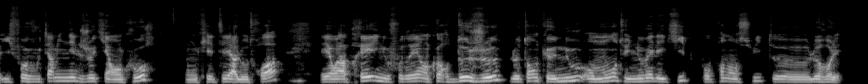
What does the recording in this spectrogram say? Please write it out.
il faut vous terminer le jeu qui est en cours donc qui était Halo 3. Et après, il nous faudrait encore deux jeux, le temps que nous, on monte une nouvelle équipe pour prendre ensuite euh, le relais.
